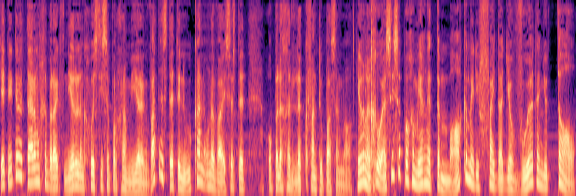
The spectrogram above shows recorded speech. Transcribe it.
Jy het net 'n term gebruik van neurolinguistiese programmering. Wat is dit en hoe kan onderwysers dit op hulle geluk van toepassing maak? Neurolinguistiese programmering het te maak met die feit dat jou woorde en jou taal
